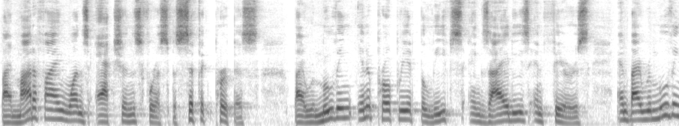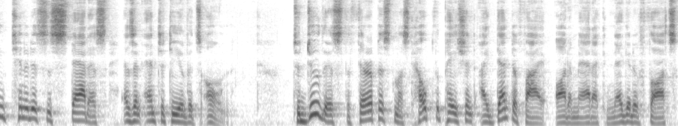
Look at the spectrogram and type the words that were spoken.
by modifying one's actions for a specific purpose, by removing inappropriate beliefs, anxieties, and fears, and by removing tinnitus's status as an entity of its own. To do this, the therapist must help the patient identify automatic negative thoughts,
